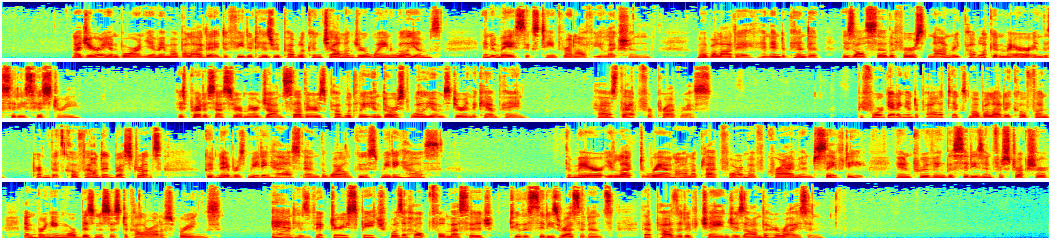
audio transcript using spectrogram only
Nigerian born Yemi Mobolade defeated his Republican challenger Wayne Williams in a May 16th runoff election. Mobolade, an independent, is also the first non Republican mayor in the city's history. His predecessor, Mayor John Suthers, publicly endorsed Williams during the campaign. How's that for progress? Before getting into politics, Mobolade co-founded restaurants Good Neighbors Meeting House and the Wild Goose Meeting House. The mayor-elect ran on a platform of crime and safety, improving the city's infrastructure and bringing more businesses to Colorado Springs. And his victory speech was a hopeful message to the city's residents that positive change is on the horizon.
